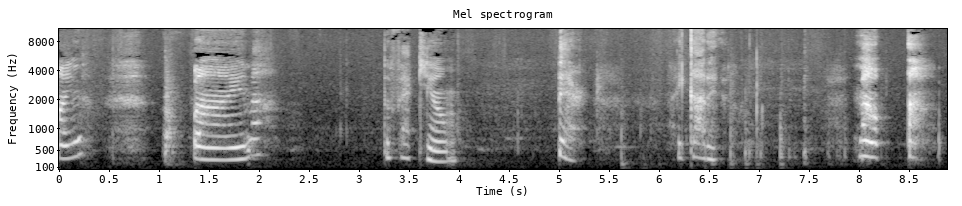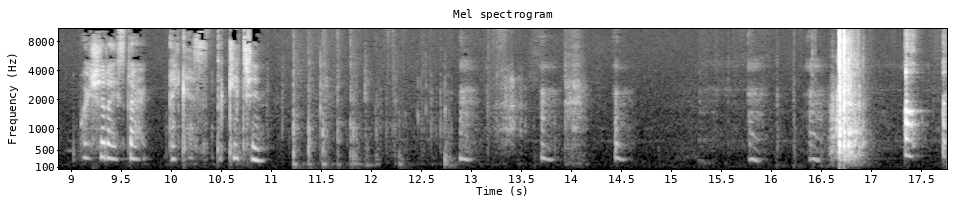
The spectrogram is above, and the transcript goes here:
Find, find the vacuum. There, I got it. Now, uh, where should I start? I guess the kitchen. Mm, mm, mm, mm, mm. Oh, uh,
